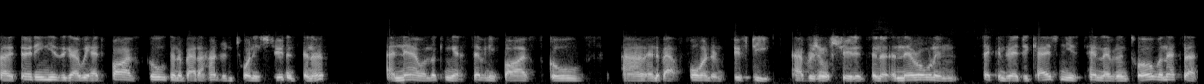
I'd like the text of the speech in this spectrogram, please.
so, 13 years ago we had five schools and about 120 students in it, and now we're looking at 75 schools uh, and about 450 Aboriginal students in it, and they're all in secondary education, years 10, 11, and 12, and that's a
